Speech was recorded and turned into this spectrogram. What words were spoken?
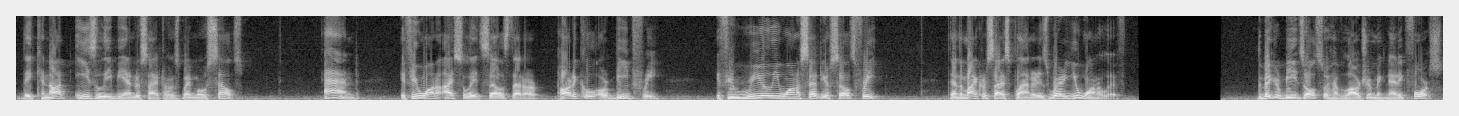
they cannot easily be endocytosed by most cells. And if you want to isolate cells that are particle or bead free, if you really want to set your cells free, then the micro-sized planet is where you want to live. The bigger beads also have larger magnetic force,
